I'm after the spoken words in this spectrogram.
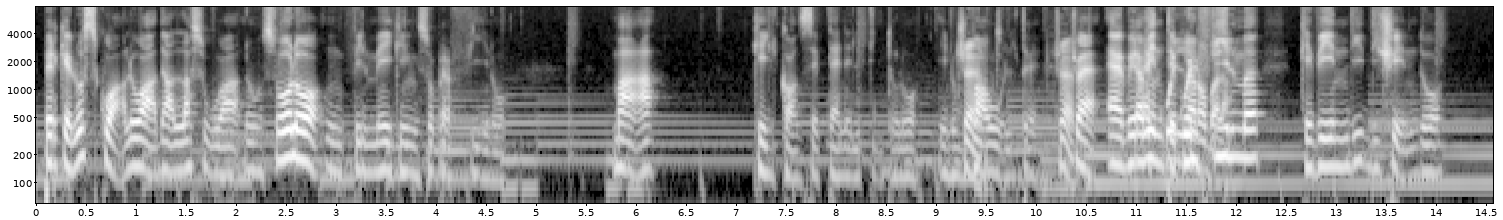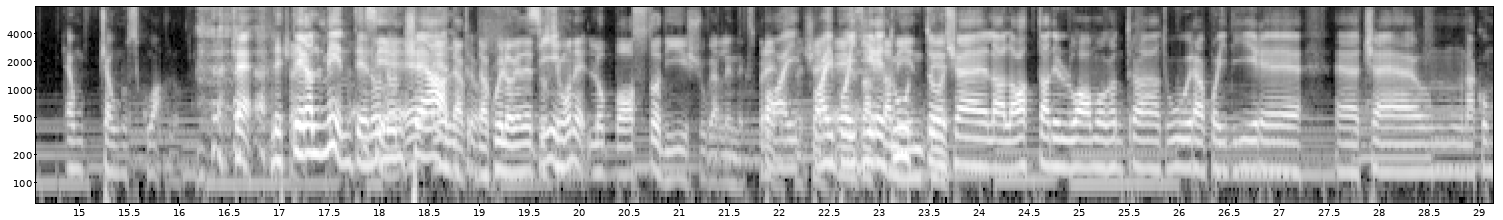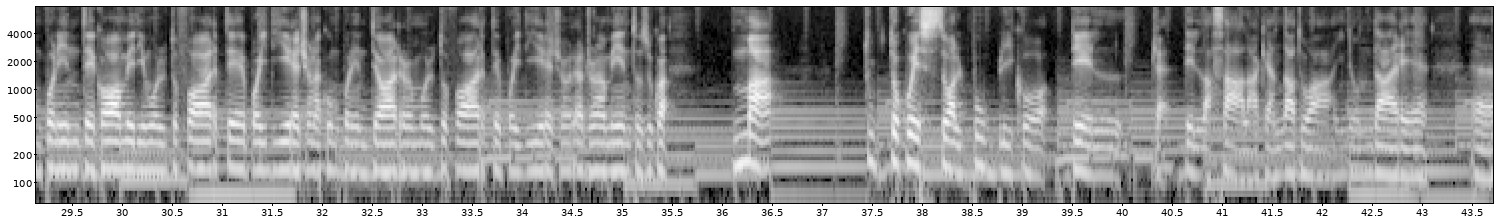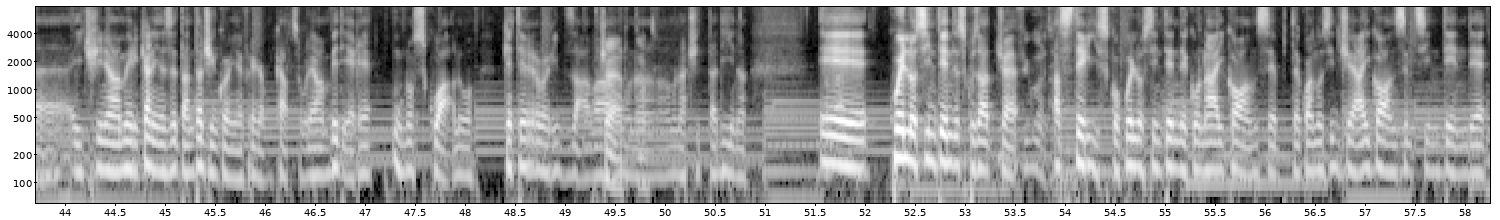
Perché lo squalo ha dalla sua non solo un filmmaking sopraffino, ma che il concept è nel titolo e non va Certo. oltre. Certo. Cioè, è veramente quella quel roba là. film che vendi dicendo è un- c'è uno squalo. Cioè, letteralmente Sì, non, sì, non è- c'è è da- altro. Da, quello che ha detto Sì. Simone, l'opposto di Sugarland Express. Poi, cioè, poi è puoi dire tutto, c'è la lotta dell'uomo contro la natura, puoi dire eh, c'è un- una componente comedy molto forte, puoi dire c'è una componente horror molto forte, puoi dire c'è un ragionamento su qua, ma tutto questo al pubblico del- cioè, della sala che è andato a inondare eh, i cinema americani nel 75 mi frega un cazzo, volevano vedere uno squalo che terrorizzava Certo. una, una cittadina. E quello si intende, scusate, cioè Figurati. asterisco, quello si intende con high concept. Quando si dice high concept si intende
